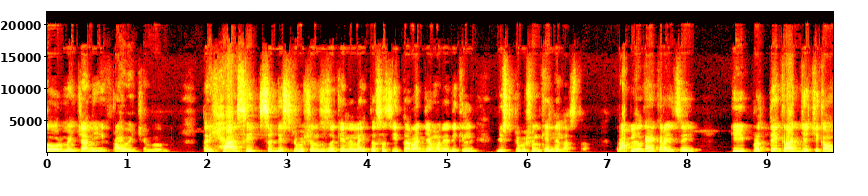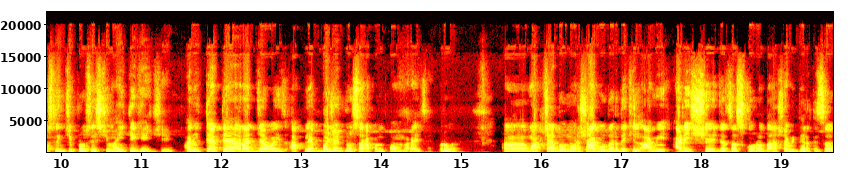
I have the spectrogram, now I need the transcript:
गव्हर्नमेंटच्या आणि प्रायव्हेटच्या मिळून. तर ह्या सीट्सचं डिस्ट्रीब्युशन जसं केलेलं आहे तसंच इतर राज्यामध्ये देखील डिस्ट्रीब्युशन केलेलं असतं. तर आपल्याला काय करायचंय? की प्रत्येक राज्याची काउन्सिलिंगची प्रोसेसची माहिती घ्यायची आणि त्या त्या राज्यावाईज आपल्या बजेटनुसार आपण फॉर्म भरायचा बरोबर? मागच्या दोन वर्षा अगोदर देखील आम्ही अडीचशे ज्याचा स्कोर होता अशा विद्यार्थ्याचं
